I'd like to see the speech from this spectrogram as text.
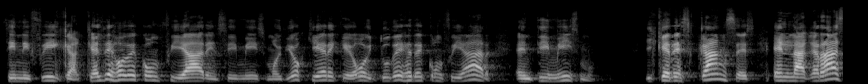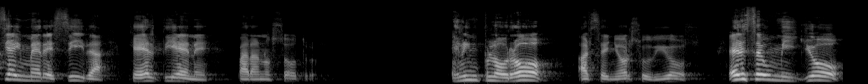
significa que él dejó de confiar en sí mismo. Y Dios quiere que hoy tú dejes de confiar en ti mismo y que descanses en la gracia inmerecida que Él tiene para nosotros. Él imploró al Señor su Dios. Él se humilló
